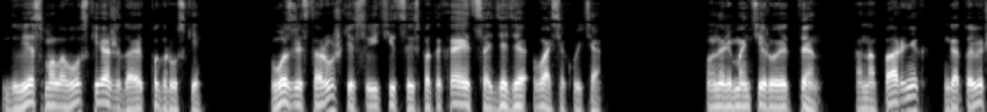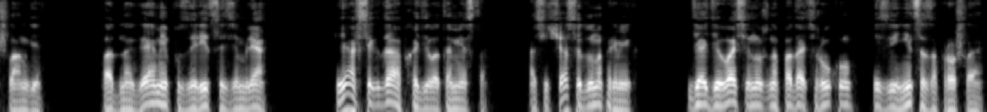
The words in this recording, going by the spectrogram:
Две смоловозки ожидают погрузки. Возле старушки суетится и спотыкается дядя Вася Культя. Он ремонтирует тен, а напарник готовит шланги. Под ногами пузырится земля. Я всегда обходил это место, а сейчас иду напрямик. Дяде Васе нужно подать руку, извиниться за прошлое.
